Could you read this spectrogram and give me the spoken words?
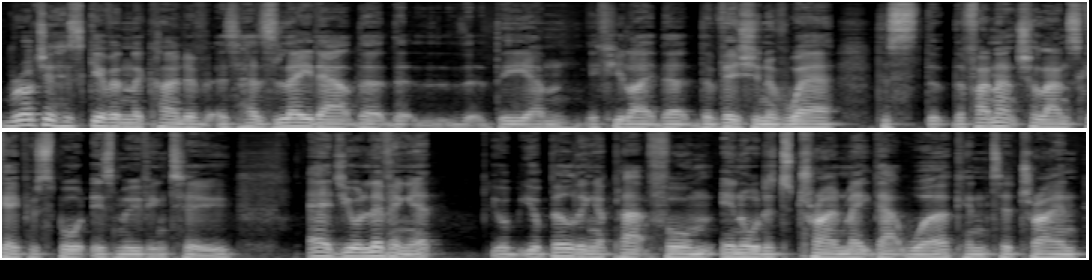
Roger has given the kind of has laid out the the, the, the um, if you like the the vision of where the, the financial landscape of sport is moving to. Ed, you're living it you're, you're building a platform in order to try and make that work and to try and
